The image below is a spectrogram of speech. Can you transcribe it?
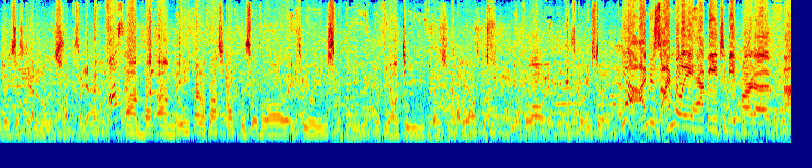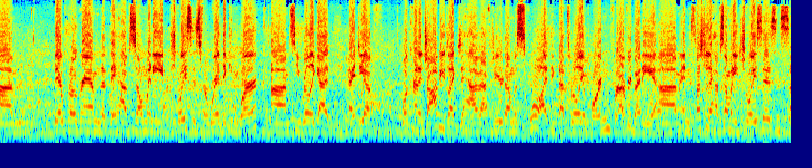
160. I don't know which episode yet. Awesome. Um, but um, any final thoughts about this overall experience with the with the LT Transition Coffee House? Just the overall experience today. Yeah, I'm just I'm really happy to be a part of um, their program and that they have so many choices for where they can work. Um, so you really get an idea of what kind of job you'd like to have after you're done with school. I think that's really important for everybody, um, and especially to have so many choices and so,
